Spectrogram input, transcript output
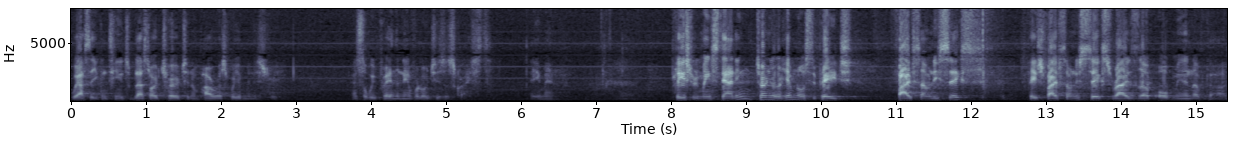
We ask that you continue to bless our church and empower us for your ministry. And so we pray in the name of our Lord Jesus Christ. Amen. Please remain standing. Turn your hymnals to page 576. Page 576, Rise Up, O Men of God.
